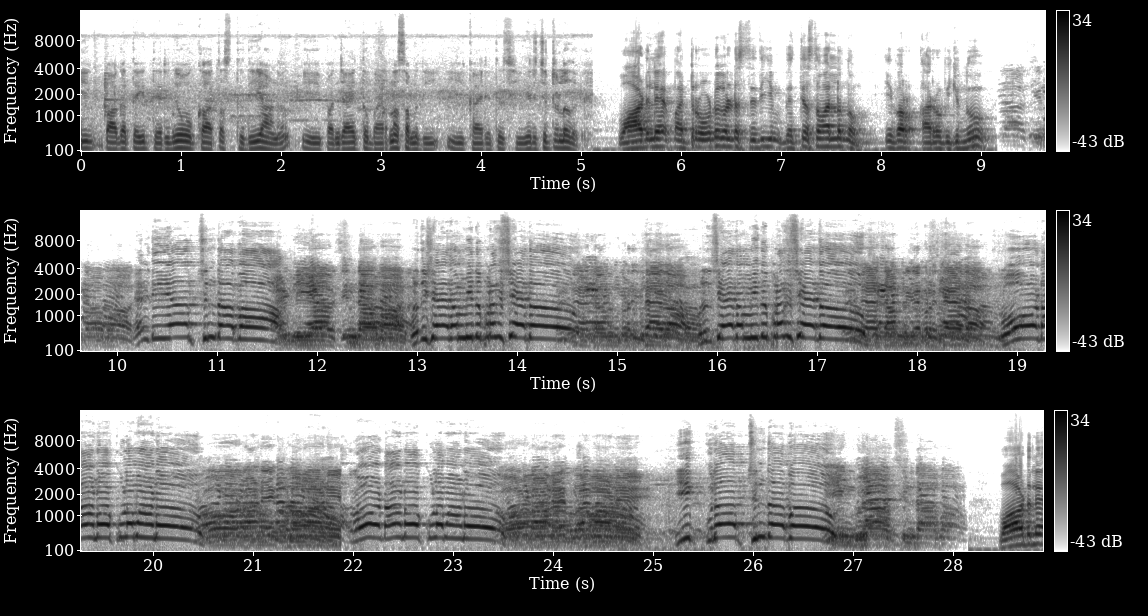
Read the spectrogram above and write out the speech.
ഈ ഭാഗത്തേക്ക് തിരിഞ്ഞു നോക്കാത്ത സ്ഥിതിയാണ് ഈ പഞ്ചായത്ത് ഭരണസമിതി ഈ കാര്യത്തിൽ സ്വീകരിച്ചിട്ടുള്ളത്. വാർഡിലെ മറ്റു റോഡുകളുടെ സ്ഥിതിയും വ്യത്യസ്തമല്ലെന്നും ഇവർ ആരോപിക്കുന്നു. പ്രതിഷേധം ഇത് പ്രതിഷേധം. പ്രതിഷേധം ഇത് പ്രതിഷേധം. റോഡാണോ കുളമാണോ? റോഡാണോ കുളമാണോ? ഈ ചിന്താബാദ് വാർഡിലെ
